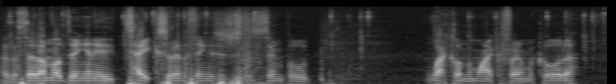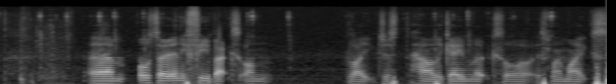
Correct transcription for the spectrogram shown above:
As I said, I'm not doing any takes or anything, this is just simple whack on the microphone recorder. Um, also, any feedbacks on like just how the game looks or is my mic's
